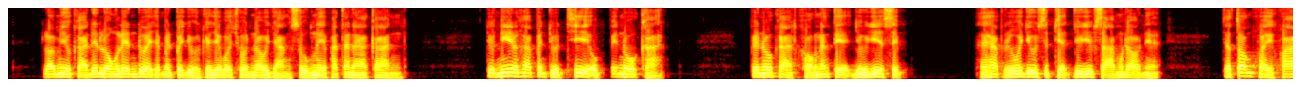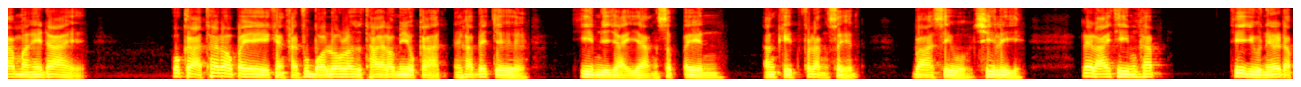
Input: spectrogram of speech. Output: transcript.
ๆ เรามีโอกาสได้ลงเล่นด้วยจะเป็นประโยชน์กับเยาวชนเราอย่างสูงในพัฒนาการ จุดนี้นะครับเป็นจุดที่เป็นโอกาส เป็นโอกาสของนักเตะยูยี่สิบนะครับหรือว่ายูสิบเจ็ดยูยี่สามของเราเนี่ยจะต้องไขว่คว้ามาให้ได้ โอกาสถ้าเราไปแข่งขันฟุตบอลโลกรอบสุดท้ายเรามีโอกาสนะครับ ได้เจอทีมใหญ่ ๆ อย่างสเปน อังกฤษฝรั่งเศส บราซิล ชิลี หลายๆทีมครับ ที่อยู่ในระดับ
